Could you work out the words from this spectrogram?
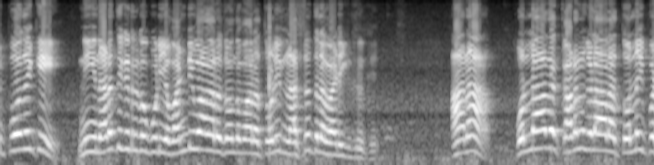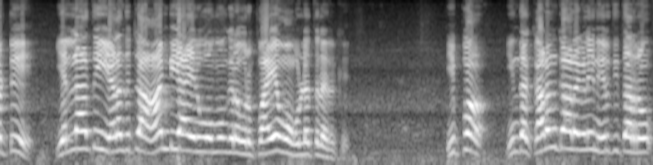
இப்போதைக்கு நீ நடத்திக்கிட்டு இருக்கக்கூடிய வண்டி வாகன சொந்தமான தொழில் நஷ்டத்தில் வாடிக்கிட்டு இருக்கு. ஆனால் பொல்லாத கடன்களால் தொல்லைப்பட்டு எல்லாத்தையும் இழந்துட்டு ஆண்டி ஆயிடுவோமோங்கிற ஒரு பயம் உன் உள்ளத்தில் இருக்குது இப்போ இந்த கடன்காரங்களையும் நிறுத்தி தரணும்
